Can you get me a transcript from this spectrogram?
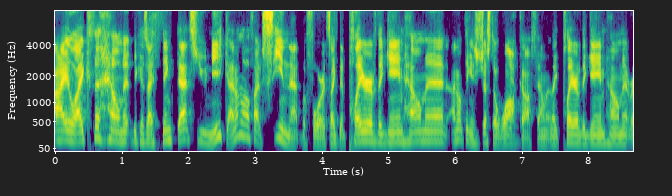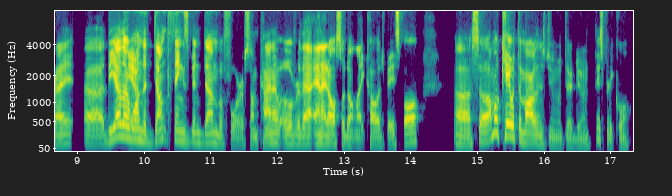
I like the helmet because I think that's unique. I don't know if I've seen that before. It's like the player of the game helmet. I don't think it's just a walk off helmet, like player of the game helmet, right? Uh, the other Yeah. one, the dunk thing's been done before, so I'm kind of over that. And I also don't like college baseball, uh, so I'm okay with the Marlins doing what they're doing. It's pretty cool.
